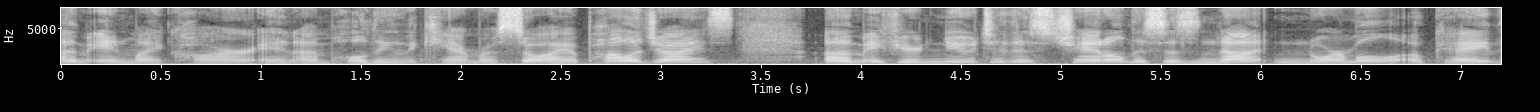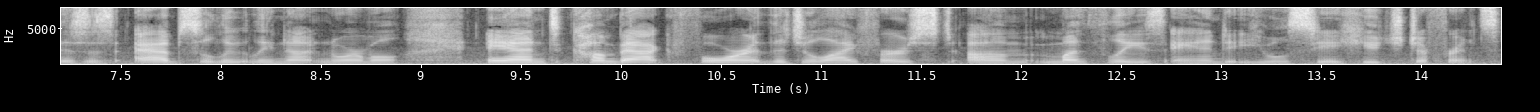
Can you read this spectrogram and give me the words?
I'm in my car and I'm holding the camera. So I apologize. Um, if you're new to this channel. This is not normal, okay? This is absolutely not normal. And come back for the July 1st um, monthlies and you will see a huge difference.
